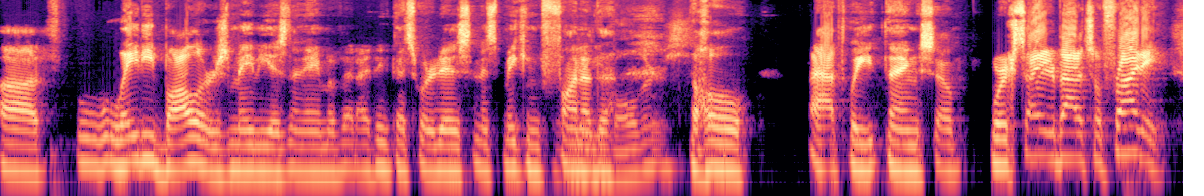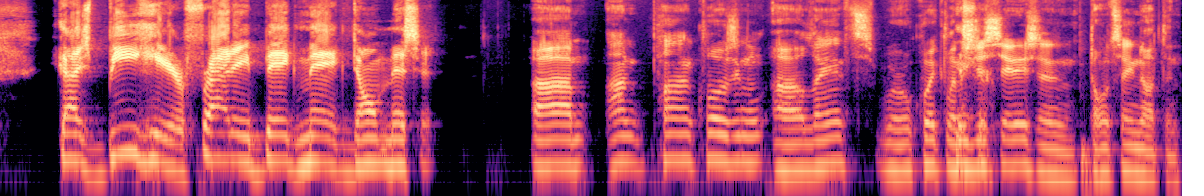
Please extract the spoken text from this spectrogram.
uh, Lady Ballers, maybe is the name of it. I think that's what it is. And it's making fun of the, the whole athlete thing. So we're excited about it. So Friday, guys, be here. Friday, Big Mig. Don't miss it. Um, on upon closing, uh, Lance, real quick, let Yes, me just say this and don't say nothing.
